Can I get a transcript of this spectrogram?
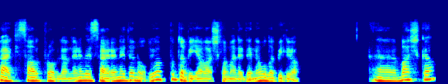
belki sağlık problemlerine vesaire neden oluyor. Bu da bir yavaşlama nedeni olabiliyor. Başka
